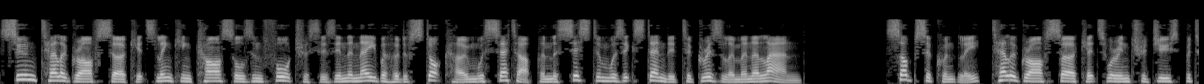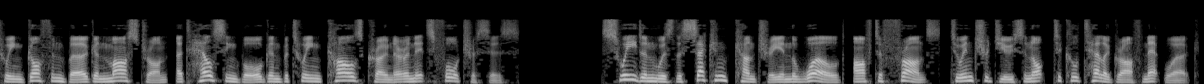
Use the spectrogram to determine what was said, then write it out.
Soon telegraph circuits linking castles and fortresses in the neighborhood of Stockholm were set up and the system was extended to Grisslehamn and Åland. Subsequently, telegraph circuits were introduced between Gothenburg and Marstrand, at Helsingborg and between Karlskrona and its fortresses. Sweden was the second country in the world, after France, to introduce an optical telegraph network.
